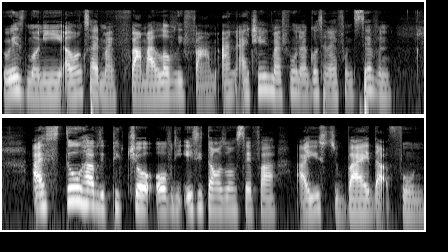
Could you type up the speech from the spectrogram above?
raised money alongside my fam, my lovely fam, and I changed my phone. I got an iPhone 7. I still have the picture of the 80,000 CFA I used to buy that phone.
